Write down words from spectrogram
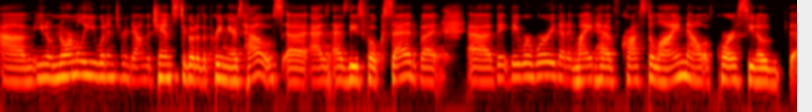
Um, you know, normally you wouldn't turn down the chance to go to the premier's house, uh, as as these folks said, but uh, they they were worried that it might have crossed a line. Now, of course, you know uh,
